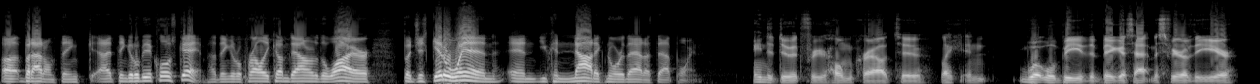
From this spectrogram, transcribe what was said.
Uh, but I don't think I think it'll be a close game. I think it'll probably come down to the wire. But just get a win, and you cannot ignore that at that point. And to do it for your home crowd too, like in what will be the biggest atmosphere of the year.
